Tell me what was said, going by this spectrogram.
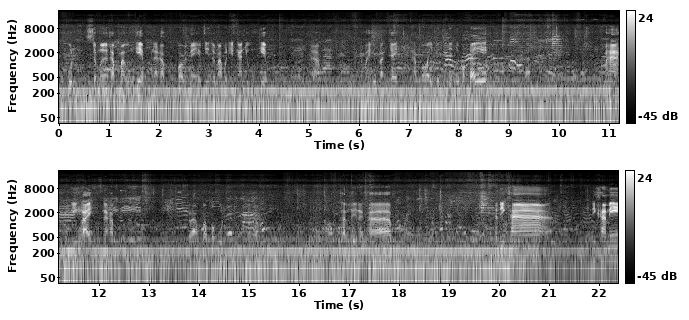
ขอบคุณเสมอ ครับมากรุงเทพนะครับพอเป็นแม่เอฟซีจนมาประเทศงานอยู่กรุงเทพนะครับก็มาให้กำลังใจนะครับเพราะว่าเป็นเด่นอยู่บอกได้มาหาองยิงไหลนะครับกราบขอบพระคุณนะครับท่านเลยนะครับสวัสดีค่ะสวัสดีค่ะแม่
